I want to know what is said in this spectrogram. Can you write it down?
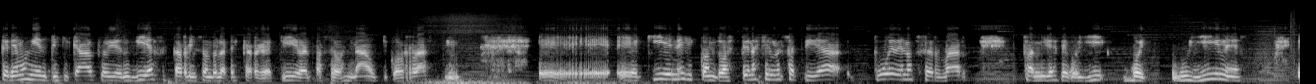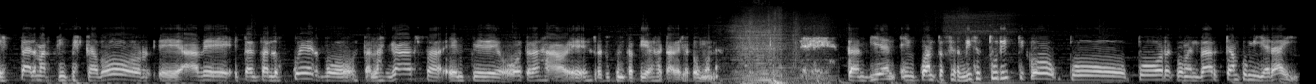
Tenemos identificado que hoy en día se está realizando la pesca recreativa, el paseo náutico, rafting. Eh, eh, en cuando estén haciendo esa actividad pueden observar familias de bullines, está el martín pescador, eh, ave, están, los cuervos, están las garzas, entre otras aves representativas acá de la comuna. También en cuanto a servicios turísticos, puedo, recomendar Campo Millaray.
